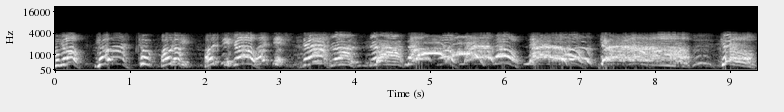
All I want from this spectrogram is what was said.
Come Go! on! No! Come! Hold it! Hold it! Go! Hold it! No! No! No! No! No! No! Go! Go!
